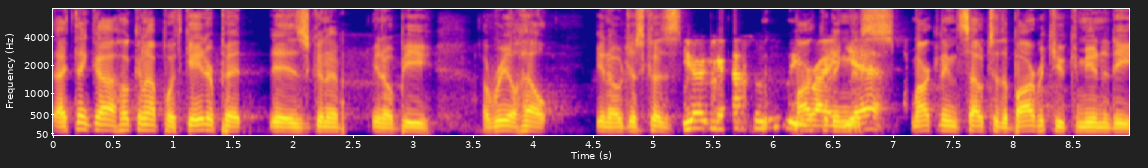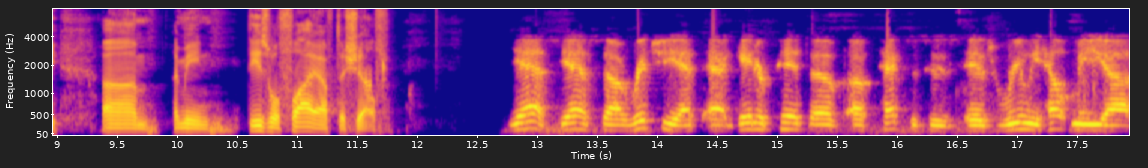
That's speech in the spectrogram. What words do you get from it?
I think uh, hooking up with Gator Pit is going to you know be a real help. You know, just because You're, you're absolutely marketing right. Yeah. this marketing this out to the barbecue community. Um, I mean, these will fly off the shelf. Yes, yes. Uh, Richie at, at Gator Pit of, of Texas is, is really helped me uh,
